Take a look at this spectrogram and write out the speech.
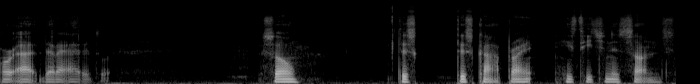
or add, that I added to it. So this this cop, right? He's teaching his sons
